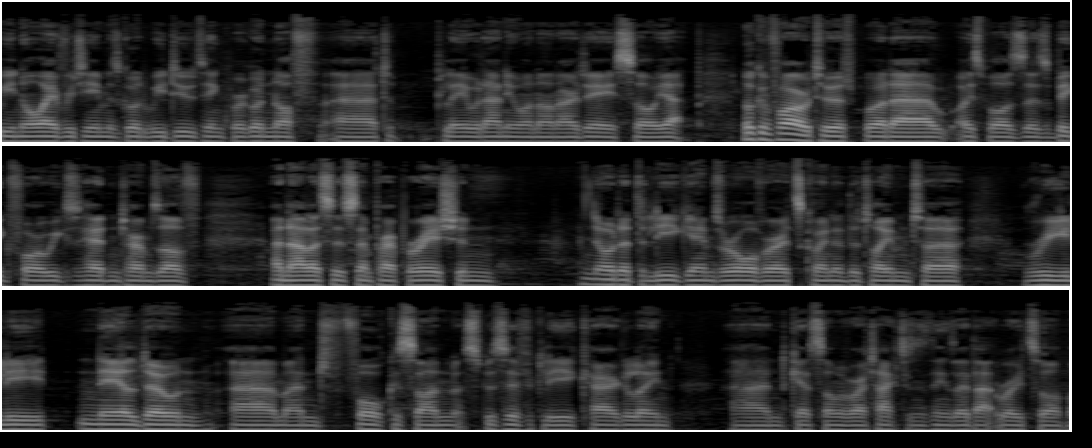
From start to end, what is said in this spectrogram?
we know every team is good, we do think we're good enough uh, to play with anyone on our day. So yeah, looking forward to it. But uh, I suppose there's a big four weeks ahead in terms of analysis and preparation. Know that the league games are over. It's kind of the time to really nail down um, and focus on specifically Carrigaline and get some of our tactics and things like that right. So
